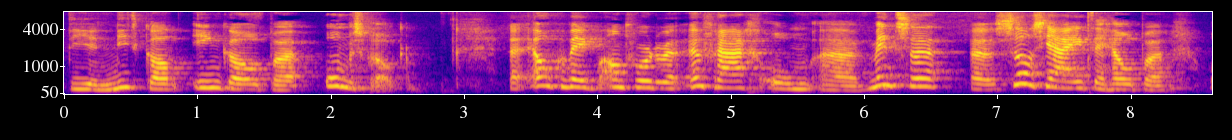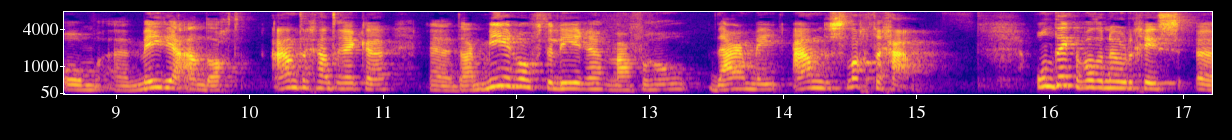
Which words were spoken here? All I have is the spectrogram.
die je niet kan inkopen, onbesproken. Uh, elke week beantwoorden we een vraag om uh, mensen uh, zoals jij te helpen om media-aandacht aan te gaan trekken, daar meer over te leren, maar vooral daarmee aan de slag te gaan ontdekken wat er nodig is uh,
